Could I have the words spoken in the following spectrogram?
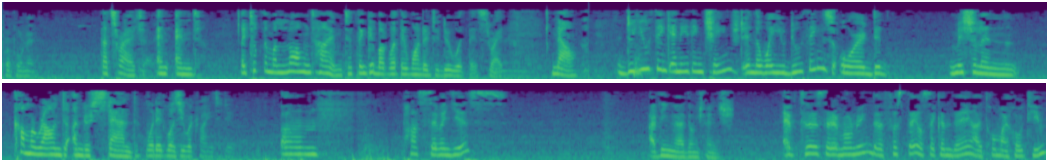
proponent. That's right. And and it took them a long time to think about what they wanted to do with this, right? Now, do you think anything changed in the way you do things or did Michelin come around to understand what it was you were trying to do? Um, past seven years, I think I don't change. After ceremony, the first day or second day, I told my whole team,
